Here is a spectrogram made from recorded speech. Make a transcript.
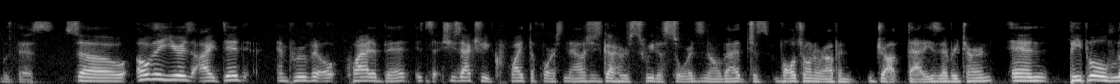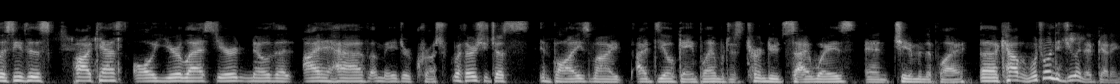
with this." So over the years, I did improve it quite a bit. It's, she's actually quite the force now. She's got her suite of swords and all that. Just Voltron her up and drop fatties every turn. And people listening to this podcast all year last year know that I have a major crush with her. She just embodies my ideal game plan, which is turn dudes sideways and cheat him into play. Uh, Calvin, which one did you end up getting?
